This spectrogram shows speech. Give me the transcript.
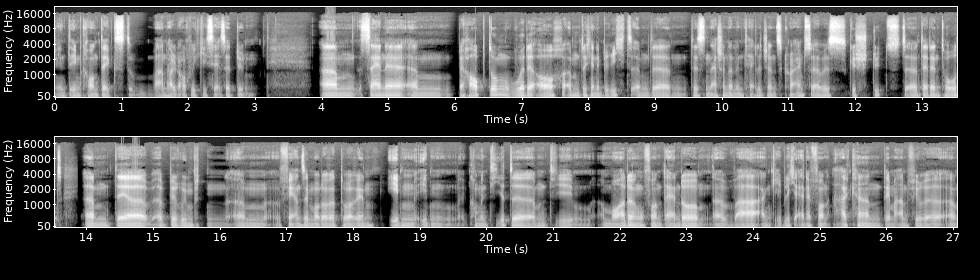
in dem Kontext waren halt auch wirklich sehr, sehr dünn. Ähm, seine ähm, Behauptung wurde auch ähm, durch einen Bericht ähm, der, des National Intelligence Crime Service gestützt, äh, der den Tod ähm, der äh, berühmten ähm, Fernsehmoderatorin eben eben kommentierte, die Ermordung von Dando äh, war angeblich eine von Arkan, dem Anführer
